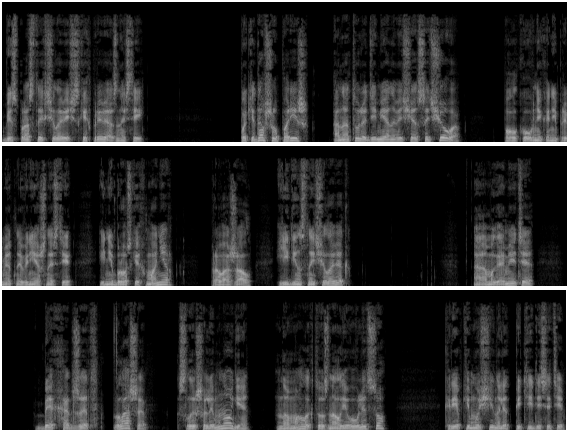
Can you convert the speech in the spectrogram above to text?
без простых человеческих привязанностей. Покидавшего Париж Анатолия Демьяновича Сычева, полковника неприметной внешности и неброских манер, провожал единственный человек. О Магомете Бекхаджет Лаше слышали многие, но мало кто знал его в лицо. Крепкий мужчина лет пятидесяти,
